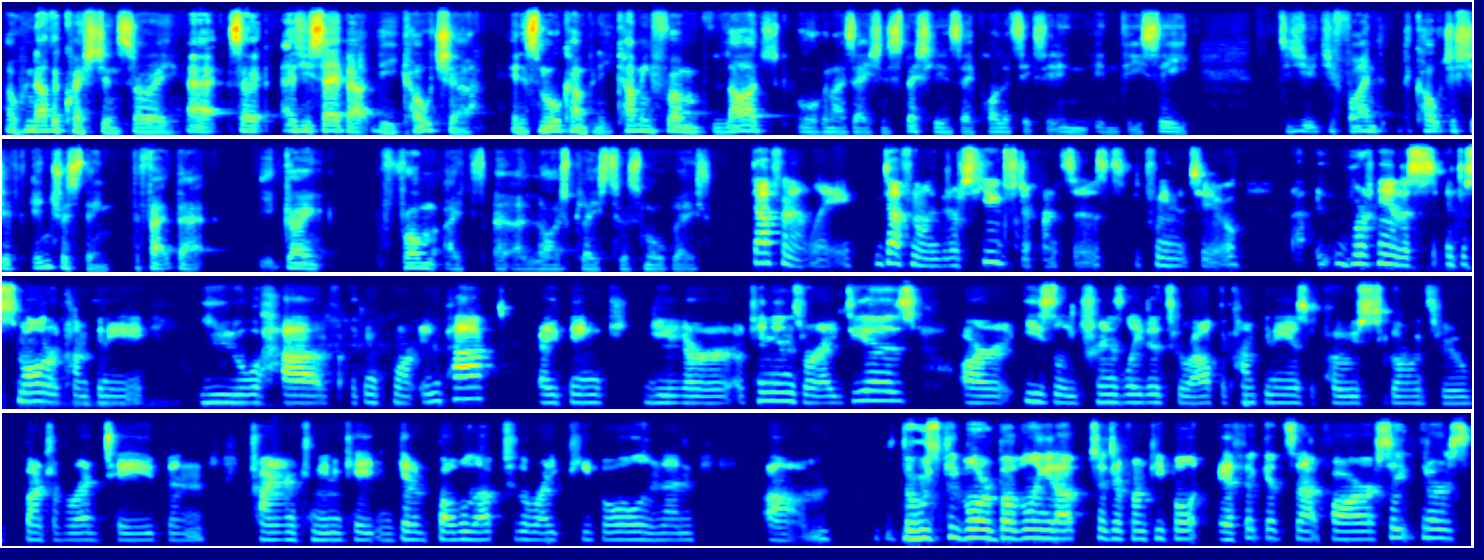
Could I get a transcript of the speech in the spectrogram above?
Oh, another question. Sorry. Uh, so, as you say about the culture in a small company, coming from large organizations, especially in say politics in in DC, did you did you find the culture shift interesting? The fact that going from a, a large place to a small place. Definitely, definitely. There's huge differences between the two. Working at a, at a smaller company, you have, I think, more impact. I think your opinions or ideas are easily translated throughout the company as opposed to going through a bunch of red tape and trying to communicate and get it bubbled up to the right people. And then um, those people are bubbling it up to different people if it gets that far. So there's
